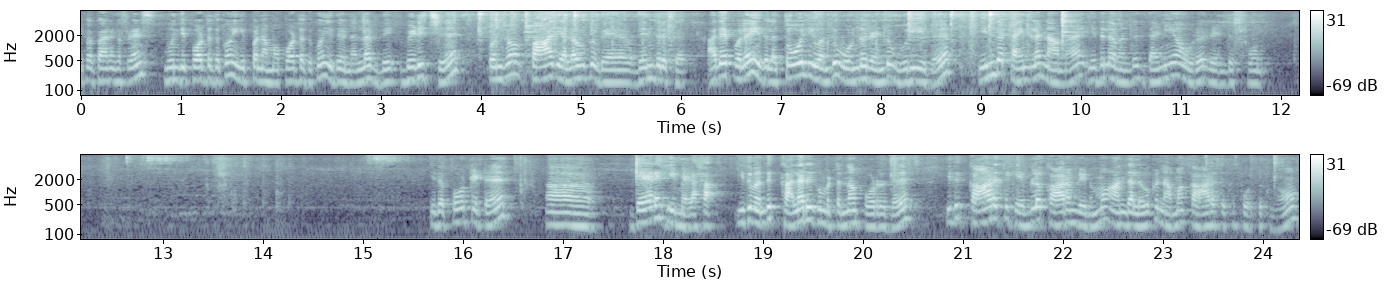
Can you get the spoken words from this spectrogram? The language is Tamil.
இப்போ பாருங்க ஃப்ரெண்ட்ஸ் முந்தி போட்டதுக்கும் இப்போ நம்ம போட்டதுக்கும் இது நல்லா வெ வெடிச்சு கொஞ்சம் பாதி அளவுக்கு வெ வெந்திருக்கு. அதே போல் இதில் தோலி வந்து ஒன்று ரெண்டு உரியுது. இந்த டைமில் நாம் இதில் வந்து தனியா ஒரு ரெண்டு ஸ்பூன் இதை போட்டுட்டு பேடகி மிளகா. இது வந்து கலருக்கு மட்டும்தான் போடுறது. இது காரத்துக்கு எவ்வளோ காரம் வேணுமோ அந்த அளவுக்கு நம்ம காரத்துக்கு போட்டுக்கணும்.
